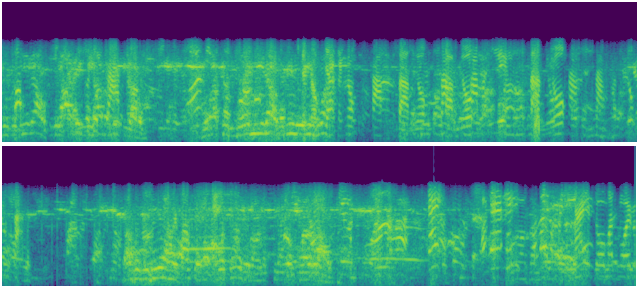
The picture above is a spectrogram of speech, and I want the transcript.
เป็นที่เราเราไม่ใช่เราเป็นเราเราเป็นมีเราไม่มีจะยเรากยาจะยกสามสามยกสามยกสามยกสามยกสาม เราเป็นที่เราให้ป้าแกเอาเชื่อเราเราไงตัวมัดมวยไป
